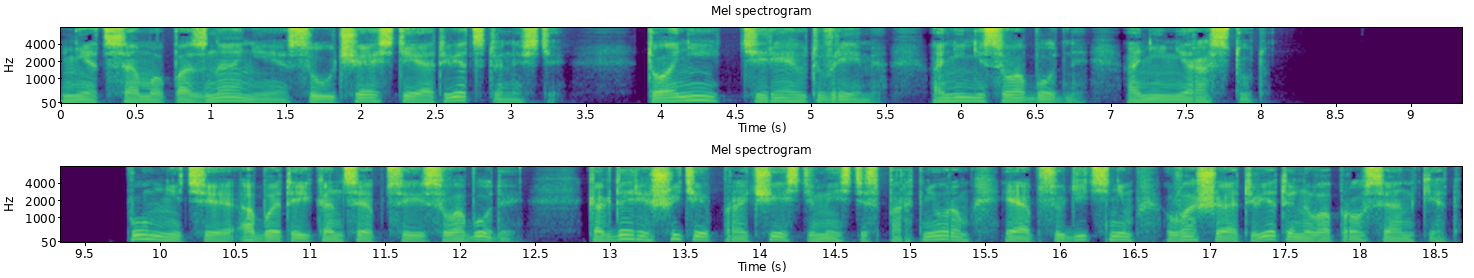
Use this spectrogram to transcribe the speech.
нет самопознания, соучастия и ответственности, то они теряют время, они не свободны, они не растут. Помните об этой концепции свободы когда решите прочесть вместе с партнером и обсудить с ним ваши ответы на вопросы анкет.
